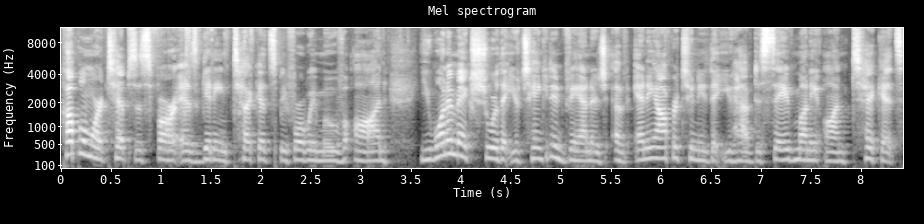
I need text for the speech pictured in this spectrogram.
Couple more tips as far as getting tickets before we move on. You want to make sure that you're taking advantage of any opportunity that you have to save money on tickets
